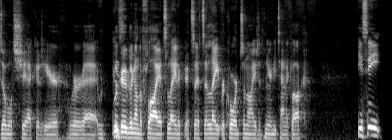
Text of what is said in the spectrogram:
double check it here. We're uh, we're, we're googling on the fly. It's late. It's it's a late record tonight. It's nearly ten o'clock. You see,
